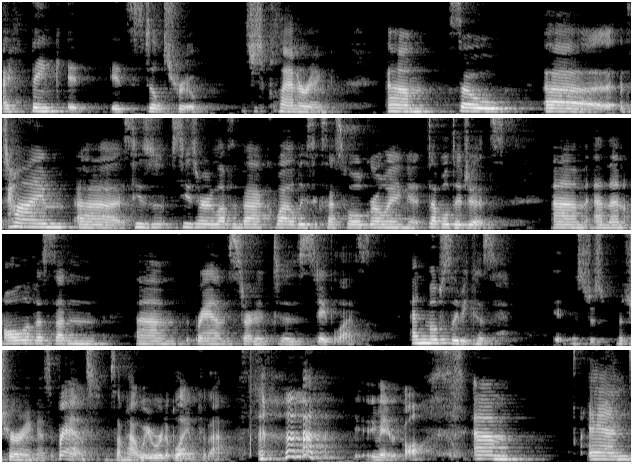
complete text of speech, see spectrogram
I think it it's still true. It's just plannering. Um, so uh, at the time, uh, Cesar, Cesar Back, wildly successful, growing at double digits. Um, and then all of a sudden, um, the brand started to stabilize. And mostly because it was just maturing as a brand. Somehow we were to blame for that. you may recall. Um, and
